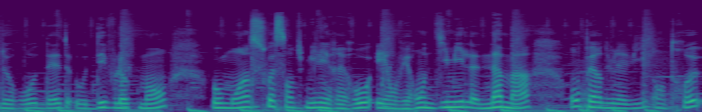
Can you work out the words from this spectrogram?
d'euros d'aide au développement. Au moins 60 000 héros et environ 10 000 Nama ont perdu la vie entre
